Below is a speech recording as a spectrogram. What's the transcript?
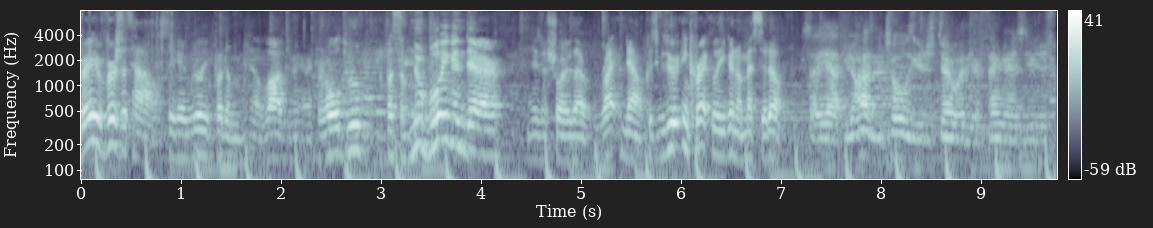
Very versatile, so you can really put them in a lot of different areas. For an old hoop, put some new bling in there. And he's gonna show you that right now, because if you do it incorrectly, you're gonna mess it up. So yeah, if you don't have the tools, you just do it with your fingers. You just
